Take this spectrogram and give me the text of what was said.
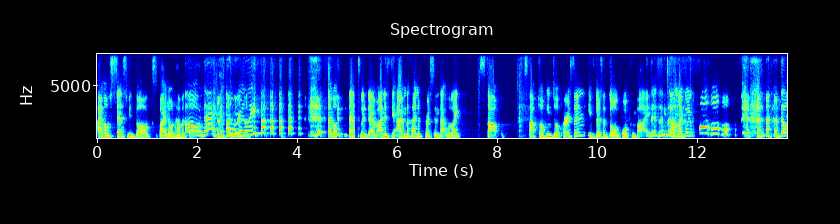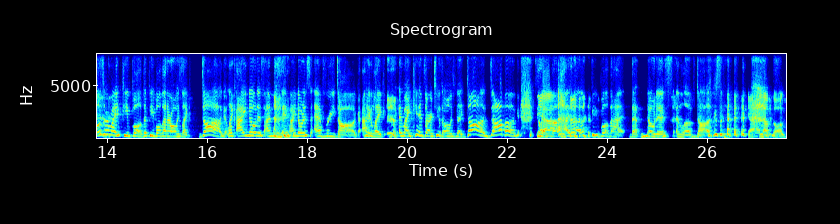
I'm obsessed with dogs, but I don't have a oh, dog. Oh, nice. Oh, really? I'm obsessed with them. Honestly, I'm the kind of person that would like stop stop talking to a person if there's a dog walking by. There's a dog. I'm like going, oh. Those are my people, the people that are always like, dog. Like I notice I'm the same. I notice every dog. I like, and my kids are too. They'll always be like, dog, dog. So yeah. I love, I love people that that notice and love dogs. yeah, I love dogs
